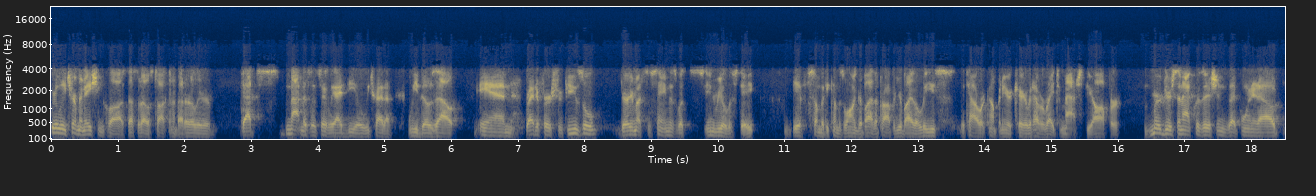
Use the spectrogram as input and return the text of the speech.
Early termination clause, that's what I was talking about earlier. That's not necessarily ideal. We try to weed those out. And right of first refusal, very much the same as what's in real estate. If somebody comes along to buy the property or buy the lease, the tower company or carrier would have a right to match the offer. Mergers and acquisitions, I pointed out,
